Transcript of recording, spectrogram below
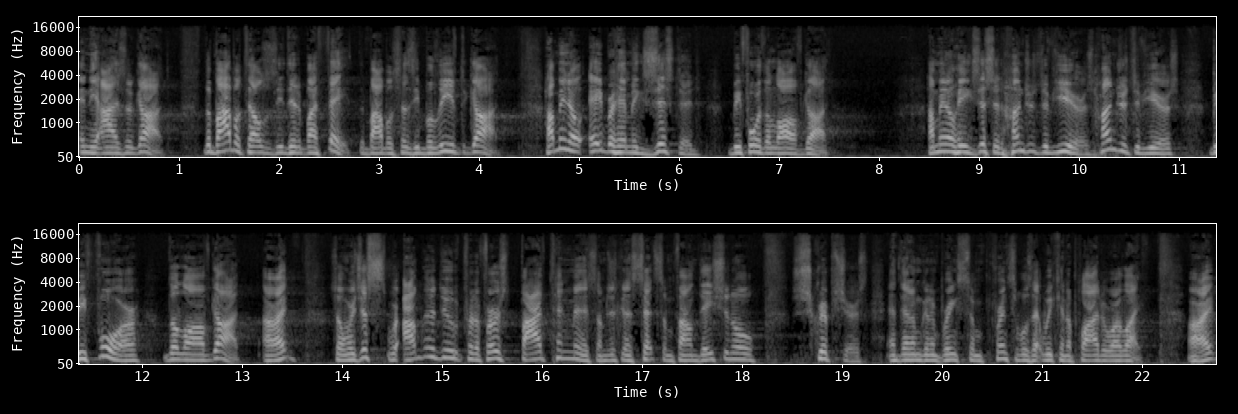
in the eyes of God? The Bible tells us he did it by faith. The Bible says he believed God. How many know Abraham existed before the law of God? Many know he existed hundreds of years, hundreds of years before the law of God? All right? So we're just, we're, I'm going to do for the first five, ten minutes, I'm just going to set some foundational scriptures, and then I'm going to bring some principles that we can apply to our life. All right?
